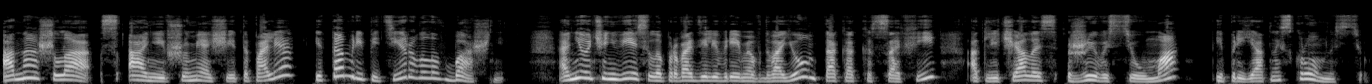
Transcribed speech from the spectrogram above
она шла с Аней в шумящие тополя и там репетировала в башне. Они очень весело проводили время вдвоем, так как Софи отличалась живостью ума и приятной скромностью.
